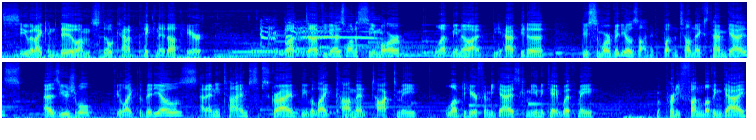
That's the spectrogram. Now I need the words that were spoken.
see what I can do. I'm still kind of picking it up here. But uh, if you guys want to see more, let me know. I'd be happy to do some more videos on it. But until next time, guys, as usual, if you like the videos, at any time, subscribe, leave a like, comment, talk to me. Love to hear from you guys, communicate with me. I'm a pretty fun-loving guy.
